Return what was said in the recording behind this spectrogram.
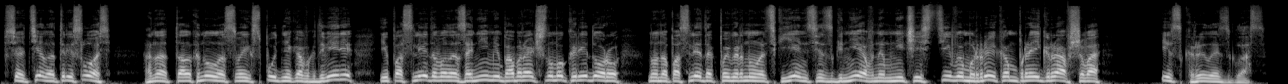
все тело тряслось. Она толкнула своих спутников к двери и последовала за ними по мрачному коридору, но напоследок повернулась к Йенси с гневным, нечестивым рыком проигравшего и скрылась с глаз.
